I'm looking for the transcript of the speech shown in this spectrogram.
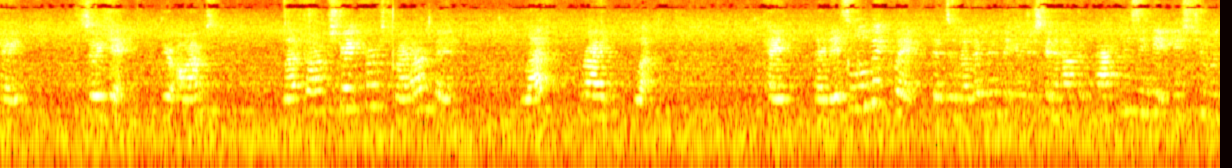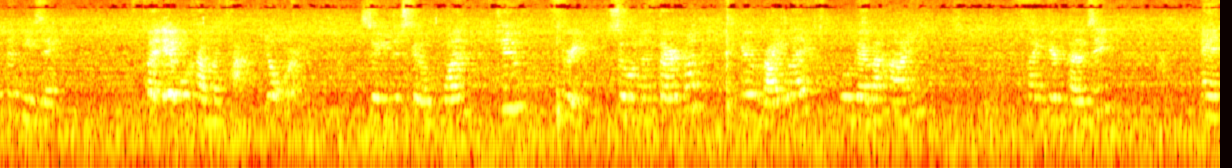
Okay? So again, your arms, straight first, right arm bent, left, right, left. Okay? That is a little bit quick. That's another move that you're just gonna have to practice and get used to with the music. But it will come with time, don't worry. So you just go one, two, three. So on the third one, your right leg will go behind, like you're posing, and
